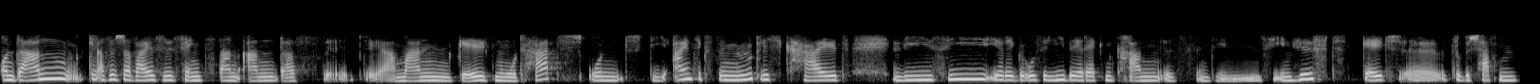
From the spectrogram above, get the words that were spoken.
und dann klassischerweise fängt es dann an, dass äh, der Mann Geldnot hat und die einzigste Möglichkeit, wie sie ihre große Liebe retten kann, ist, indem sie ihm hilft, Geld äh, zu beschaffen.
